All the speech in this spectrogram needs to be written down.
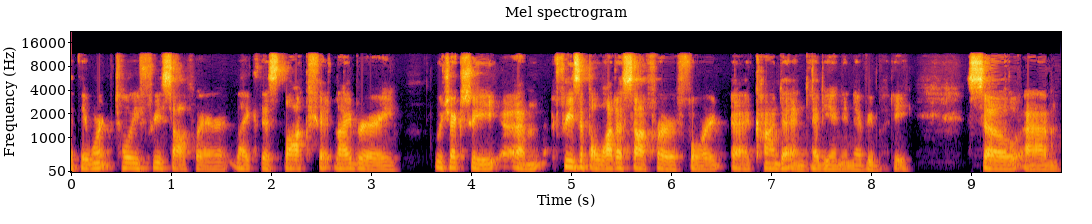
that they weren't totally free software, like this Locfit library, which actually um, frees up a lot of software for uh, Conda and Debian and everybody. So um,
